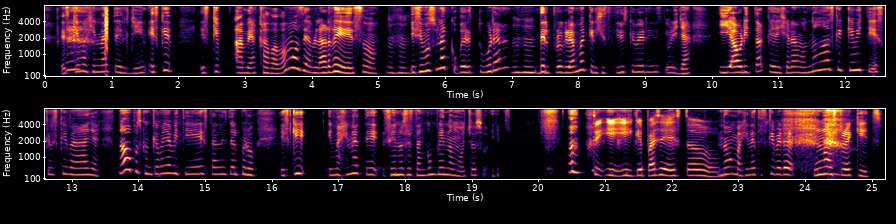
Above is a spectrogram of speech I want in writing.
es que imagínate el Jin. Es que, es que a me acabábamos de hablar de eso. Hicimos una cobertura del programa que dijiste, tienes que ver, tienes que ver y ya. Y ahorita que dijéramos, no, es que ¿qué BTS crees que vaya? No, pues con que vaya BTS, tal y tal, pero es que, imagínate, se nos están cumpliendo muchos sueños. Sí, y, y que pase esto. No, imagínate, es que ver a uno Stray Kids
